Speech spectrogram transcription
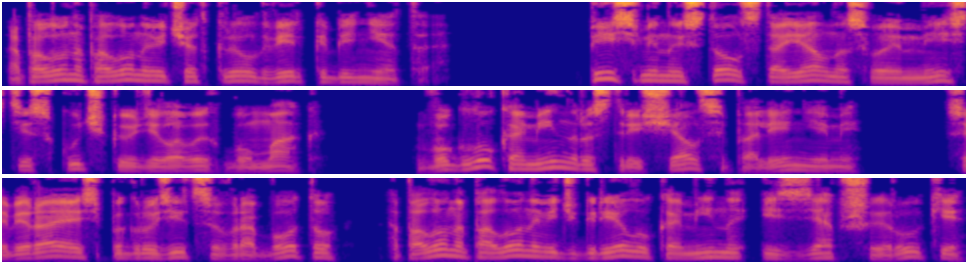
Аполлон Аполлонович открыл дверь кабинета. Письменный стол стоял на своем месте с кучкой деловых бумаг. В углу камин растрещался поленьями. Собираясь погрузиться в работу, Аполлон Аполлонович грел у камина изябшие руки,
